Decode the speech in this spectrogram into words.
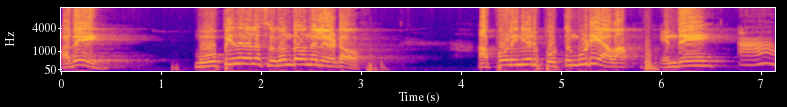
അതെ മൂപ്പിന്ന് നല്ല സുഖം തോന്നില്ല കേട്ടോ. അപ്പോൾ ഇനി ഒരു പൊട്ടും കൂടി ആവാം. എന്തേ? ആ.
